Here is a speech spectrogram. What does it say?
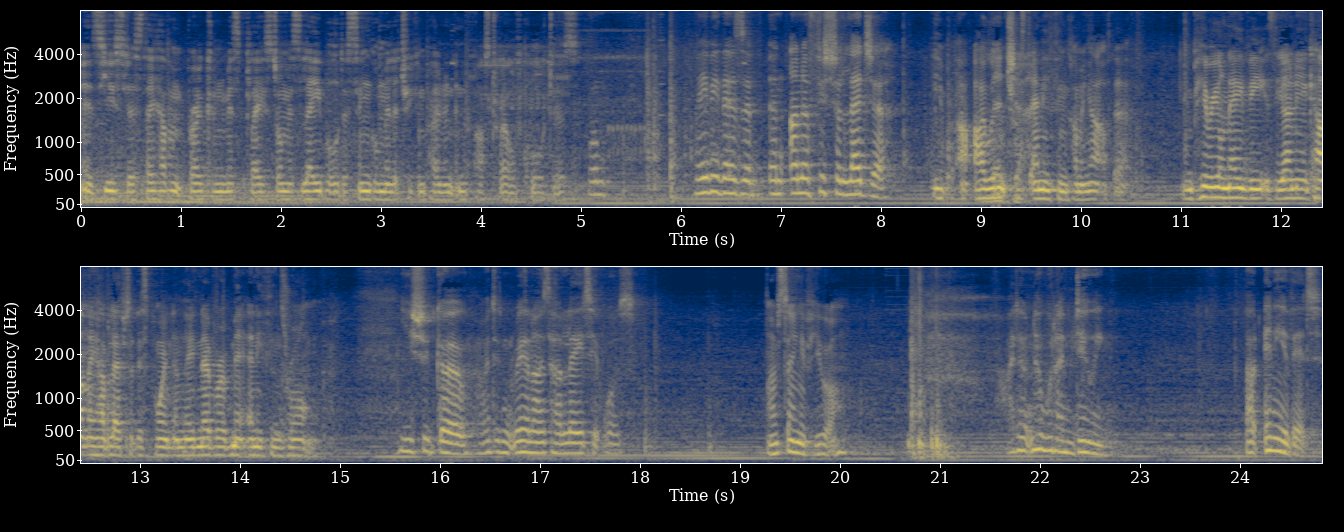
It's useless. They haven't broken, misplaced, or mislabeled a single military component in the past 12 quarters. Well, maybe there's a, an unofficial ledger. Yeah, I, I wouldn't trust anything coming out of there. Imperial Navy is the only account they have left at this point, and they never admit anything's wrong. You should go. I didn't realize how late it was. I'm staying if you are. I don't know what I'm doing. About any of it.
